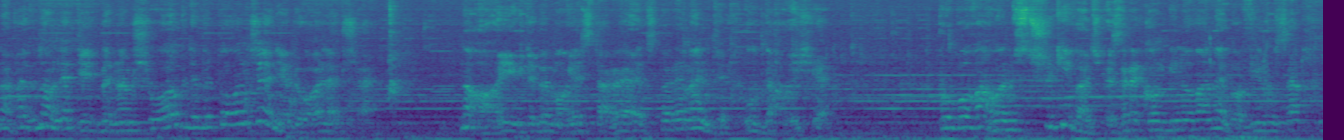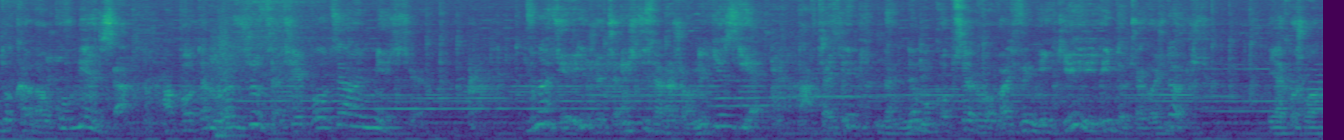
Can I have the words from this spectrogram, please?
Na pewno lepiej by nam szło, gdyby połączenie było lepsze. No i gdyby moje stare eksperymenty udały się. Próbowałem strzykiwać zrekombinowanego wirusa do kawałków mięsa, a potem rozrzucać je po całym mieście. W nadziei, że część zarażonych je zje, a wtedy będę mógł obserwować wyniki i, i do czegoś dojść. Jak poszło?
